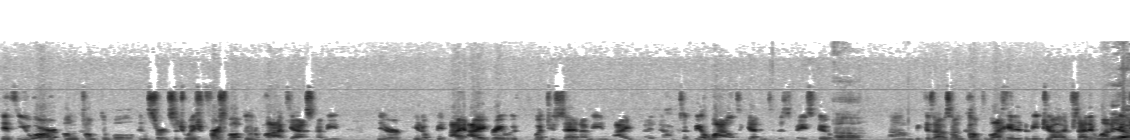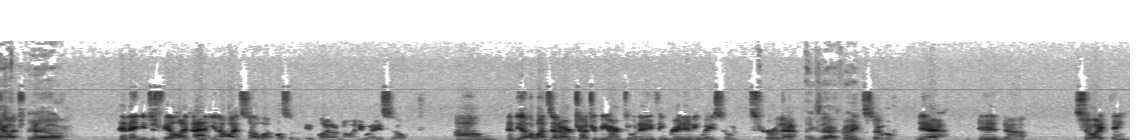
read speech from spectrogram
if you are uncomfortable in certain situations first of all doing a podcast. I mean you're you know i, I agree with what you said. I mean I, it took me a while to get into this space too. Uh-huh. um, because i was uncomfortable. I hated to be judged. I didn't want to yeah, be judged. yeah and then you just feel like, ah, you know what? So what? Most of the people I don't know anyway. So, um, and the other ones that are judging me aren't doing anything great anyway. So screw them. Exactly. Right. So yeah, and uh, so I think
